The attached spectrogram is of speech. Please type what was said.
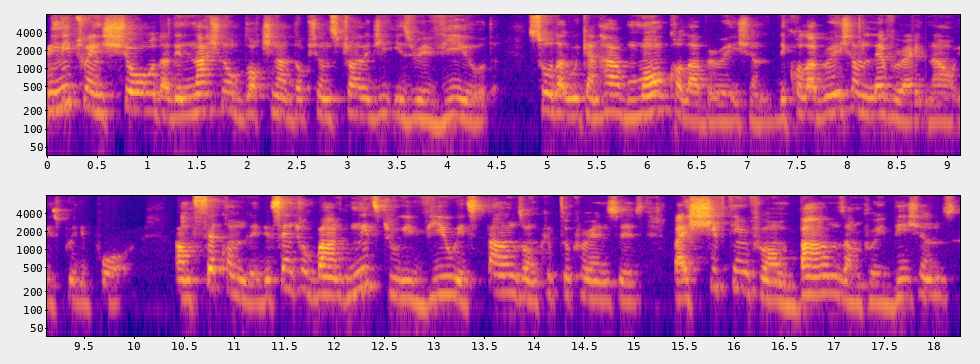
we need to ensure that the national blockchain adoption strategy is reviewed so that we can have more collaboration. The collaboration level right now is pretty poor. And secondly, the central bank needs to review its stance on cryptocurrencies by shifting from bans and prohibitions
